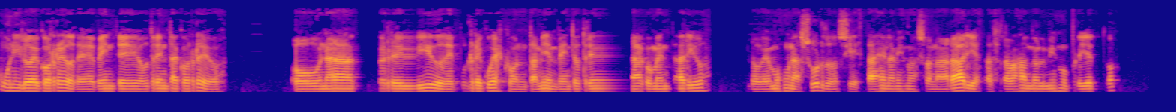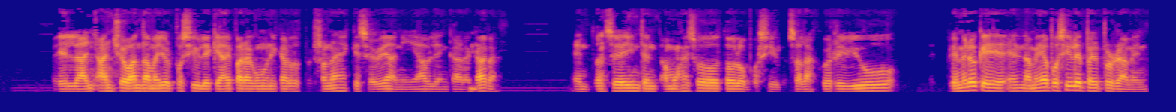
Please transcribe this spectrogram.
un hilo de correo de 20 o 30 correos o una review de pull request con también 20 o 30 comentarios, lo vemos un absurdo. Si estás en la misma zona horaria, estás trabajando en el mismo proyecto, el ancho de banda mayor posible que hay para comunicar dos personas es que se vean y hablen cara a cara. Entonces intentamos eso todo lo posible. O sea, las code review, primero que en la medida posible per programming.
